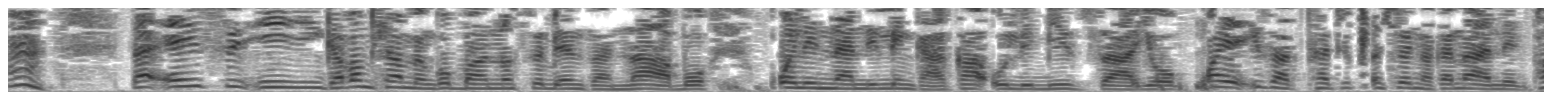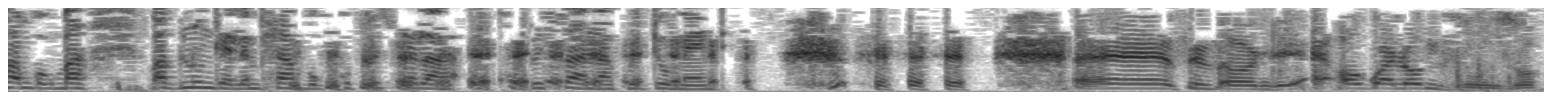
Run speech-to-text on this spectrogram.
Mm, Da AC ingaba mhlambe ngobani osebenza nabo kweli nani lingaka ulibizayo kwaye iza kuthatha ixesha engakanani phambi kokuba bakulungele mhlambe ukukhuphisela ukukhuphisana kwitumente? Eh sizongi okwalo mzuzu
